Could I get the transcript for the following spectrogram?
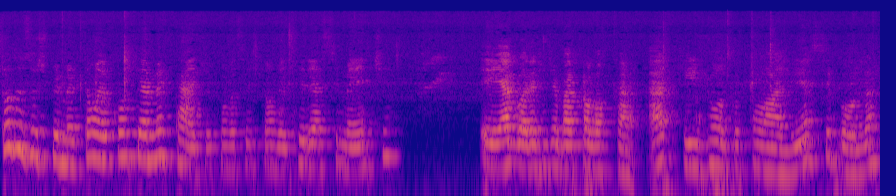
Todos os pimentão eu cortei a metade, como vocês estão vendo, tirei a semente. E agora a gente vai colocar aqui junto com a alho e a cebola.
